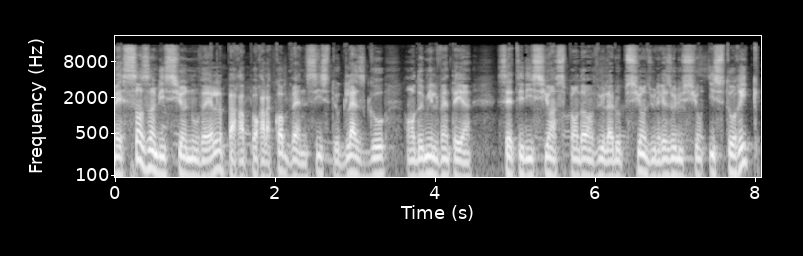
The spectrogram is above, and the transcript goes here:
mais sans ambition nouvelle par rapport à la COP26 de Glasgow en 2021. Cette édition a cependant vu l'adoption d'une résolution historique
